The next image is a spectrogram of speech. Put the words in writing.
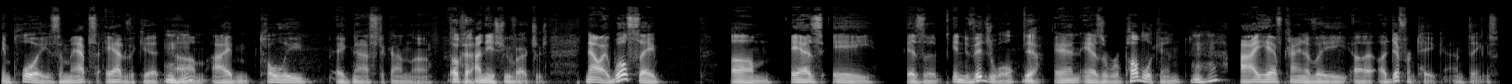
employee, as a MAPSA advocate. Um, I'm totally agnostic on the Okay. on the issue of vouchers. Now, I will say, um, as a as an individual, Yeah. and as a Republican, I have kind of a uh, a different take on things.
